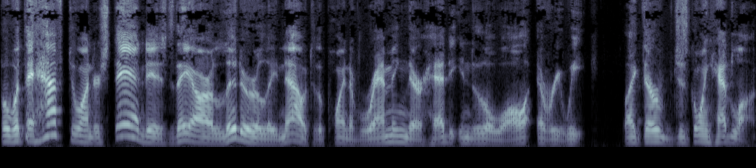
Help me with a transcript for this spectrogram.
But what they have to understand is they are literally now to the point of ramming their head into the wall every week, like they're just going headlong,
